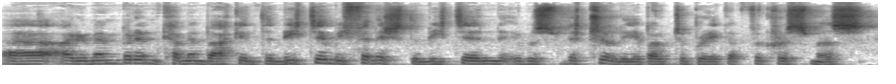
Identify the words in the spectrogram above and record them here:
Uh, I remember him coming back into meeting. We finished the meeting. It was literally about to break up for Christmas.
